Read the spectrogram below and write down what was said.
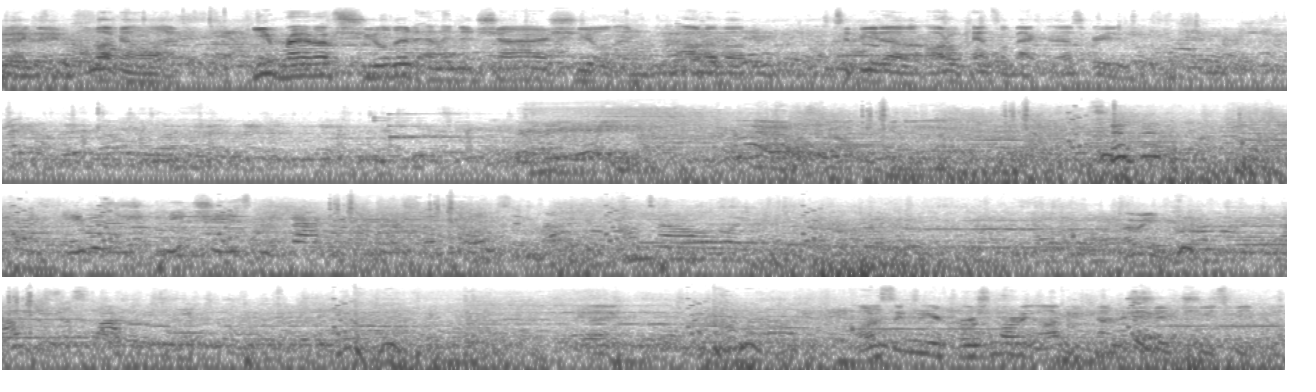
Was going in hard that game. I'm not gonna lie. He ran up shielded and then did shine shield and out of a to beat a auto cancel back there. That's crazy. I he could do that. He was he chased me back when we were so close in brackets. And now like I mean, now he's just fine. like, honestly, when you're first starting off, you kind of should cheese people.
